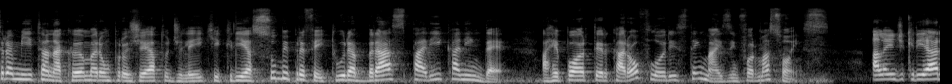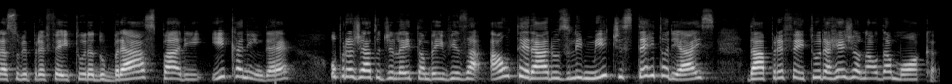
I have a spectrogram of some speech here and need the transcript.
Tramita na Câmara um projeto de lei que cria a subprefeitura Brás-Pari-Canindé. A repórter Carol Flores tem mais informações. Além de criar a subprefeitura do Brás, Pari e Canindé, o projeto de lei também visa alterar os limites territoriais da Prefeitura Regional da Moca.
